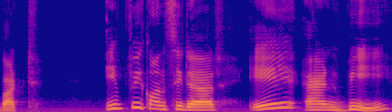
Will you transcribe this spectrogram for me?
but if we consider A and B,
